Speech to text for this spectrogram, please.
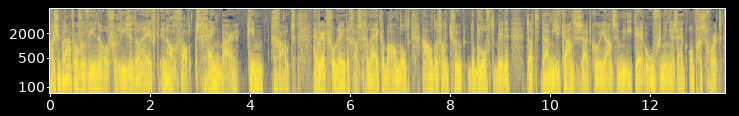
Als je praat over winnen of verliezen, dan heeft in elk geval schijnbaar Kim goud. Hij werd volledig als gelijke behandeld, haalde van Trump de belofte binnen dat de Amerikaanse Zuid-Koreaanse militaire oefeningen zijn opgeschort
